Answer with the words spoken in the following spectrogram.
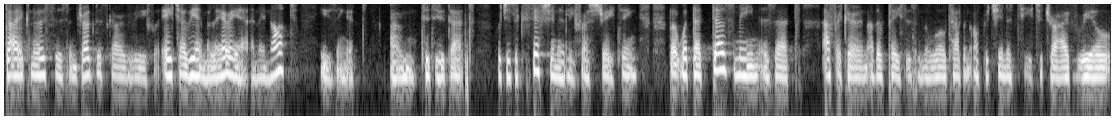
diagnosis and drug discovery, for HIV and malaria, and they're not using it um, to do that, which is exceptionally frustrating. But what that does mean is that Africa and other places in the world have an opportunity to drive real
